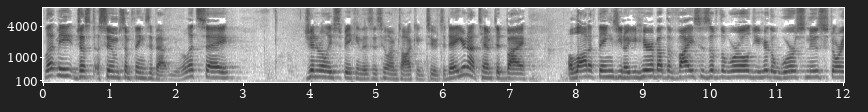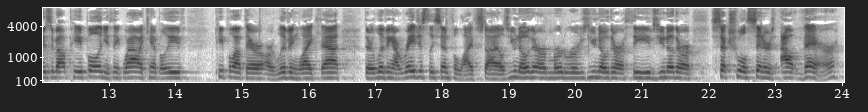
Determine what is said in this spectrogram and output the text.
let me just assume some things about you. Let's say, generally speaking, this is who I'm talking to today. You're not tempted by a lot of things. You know, you hear about the vices of the world, you hear the worst news stories about people, and you think, wow, I can't believe people out there are living like that. They're living outrageously sinful lifestyles. You know there are murderers. You know there are thieves. You know there are sexual sinners out there.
